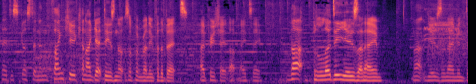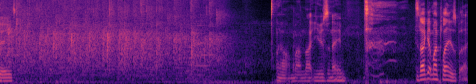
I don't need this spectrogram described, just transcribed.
They're disgusting. And thank you. Can I get these nuts up and running for the bits? I appreciate that, matey. That bloody username. That username indeed. Oh man, that username. did I get my players back?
